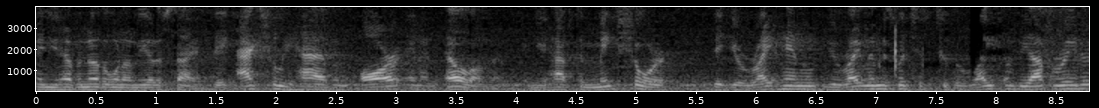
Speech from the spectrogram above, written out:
and you have another one on the other side. They actually have an R and an L on them, and you have to make sure that your right hand, your right limit switch is to the right of the operator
